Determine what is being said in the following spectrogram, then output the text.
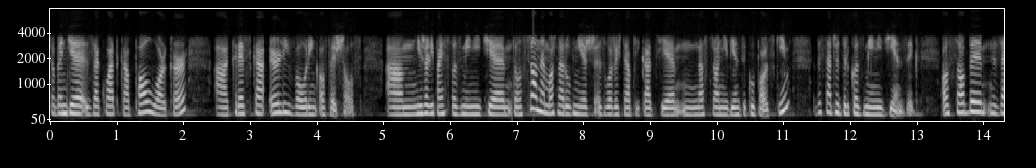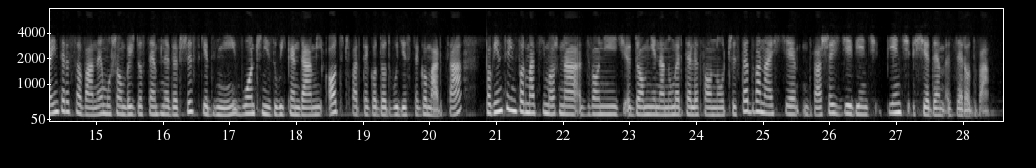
To będzie zakładka Poll Worker, a kreska Early Voting Officials. Jeżeli Państwo zmienicie tą stronę, można również złożyć tę aplikację na stronie w języku polskim. Wystarczy tylko zmienić język. Osoby zainteresowane muszą być dostępne we wszystkie dni, włącznie z weekendami od 4 do 20 marca. Po więcej informacji można dzwonić do mnie na numer telefonu 312 269 5702.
